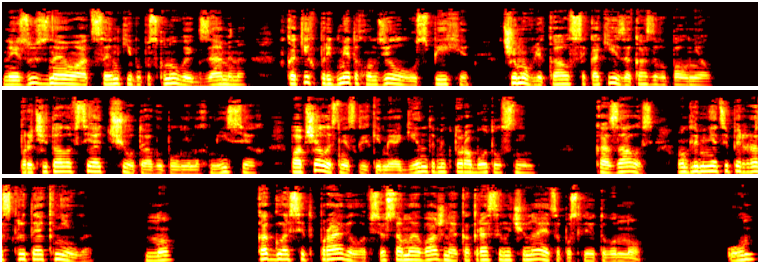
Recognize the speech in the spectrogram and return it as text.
Наизусть знаю оценки выпускного экзамена, в каких предметах он делал успехи, чем увлекался, какие заказы выполнял. Прочитала все отчеты о выполненных миссиях, пообщалась с несколькими агентами, кто работал с ним. Казалось, он для меня теперь раскрытая книга. Но, как гласит правило, все самое важное как раз и начинается после этого «но». Он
